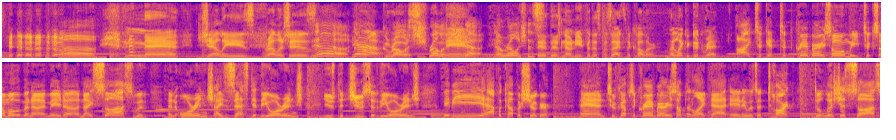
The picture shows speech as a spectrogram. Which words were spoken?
Uh, nah, jellies, relishes. Yeah. Yeah. Gr- gross. Relish. Relish. Nah. Yeah. No relishes? There, there's no need for this besides the color. I like a good red. I took it, took the cranberries home. We took some of them, and I made a nice sauce with an orange. I zested the orange, used the juice of the orange, maybe half a cup of sugar, and two cups of cranberry, something like that. And it was a tart, delicious sauce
